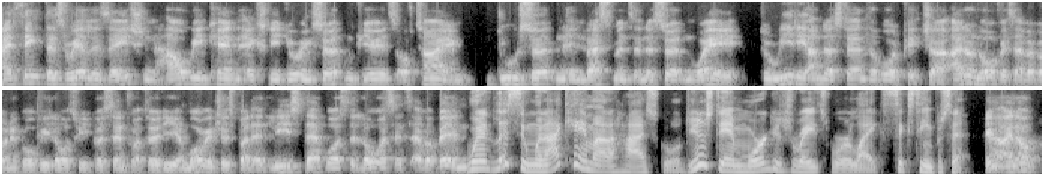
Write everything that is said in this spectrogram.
I think this realization how we can actually, during certain periods of time, do certain investments in a certain way to really understand the whole picture. I don't know if it's ever going to go below 3% for 30 year mortgages, but at least that was the lowest it's ever been. When listen, when I came out of high school, do you understand mortgage rates were like 16%? Yeah, I know.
